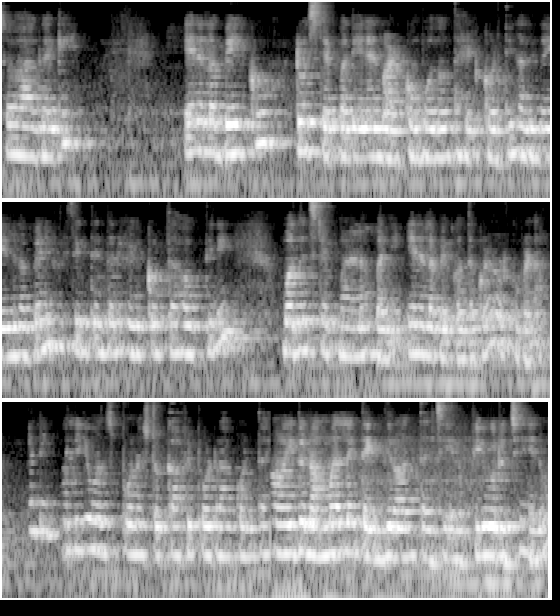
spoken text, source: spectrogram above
ಸೊ ಹಾಗಾಗಿ ಏನೆಲ್ಲ ಬೇಕು ಟೂ ಸ್ಟೆಪ್ಪಲ್ಲಿ ಏನೇನು ಮಾಡ್ಕೊಬೋದು ಅಂತ ಹೇಳ್ಕೊಡ್ತೀನಿ. ಅದರಿಂದ ಏನೆಲ್ಲ ಬೆನಿಫಿಟ್ ಸಿಗುತ್ತೆ ಅಂತಲೂ ಹೇಳ್ಕೊಡ್ತಾ ಹೋಗ್ತೀನಿ. ಮೊದಲನೇ ಸ್ಟೆಪ್ ಮಾಡೋಣ ಬನ್ನಿ. ಏನೆಲ್ಲ ಬೇಕು ಅಂತ ಕೂಡ ನೋಡ್ಕೊಬೋಣ. ಬನ್ನಿ. ಮೊದಲಿಗೆ ಒಂದು ಸ್ಪೂನಷ್ಟು ಕಾಫಿ ಪೌಡ್ರ್ ಹಾಕ್ಕೊಳ್ತಾ ಆ, ಇದು ನಮ್ಮಲ್ಲೇ ತೆಗ್ದಿರೋ ಅಂಥ ಜೇನು ಪ್ಯೂರ್ ಜೇನು.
